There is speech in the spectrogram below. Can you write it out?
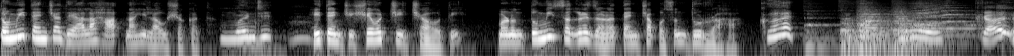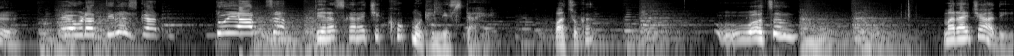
तुम्ही त्यांच्या देहाला हात नाही लावू शकत. म्हणजे? ही त्यांची शेवटची इच्छा होती. म्हणून तुम्ही सगळेजण त्यांच्यापासून दूर राहा. काय? काय? एवढा तिरस्कार? तो आमचा तिरस्काराची खूप मोठी लिस्ट आहे. वाचू का? वाचा. मरायच्या आधी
